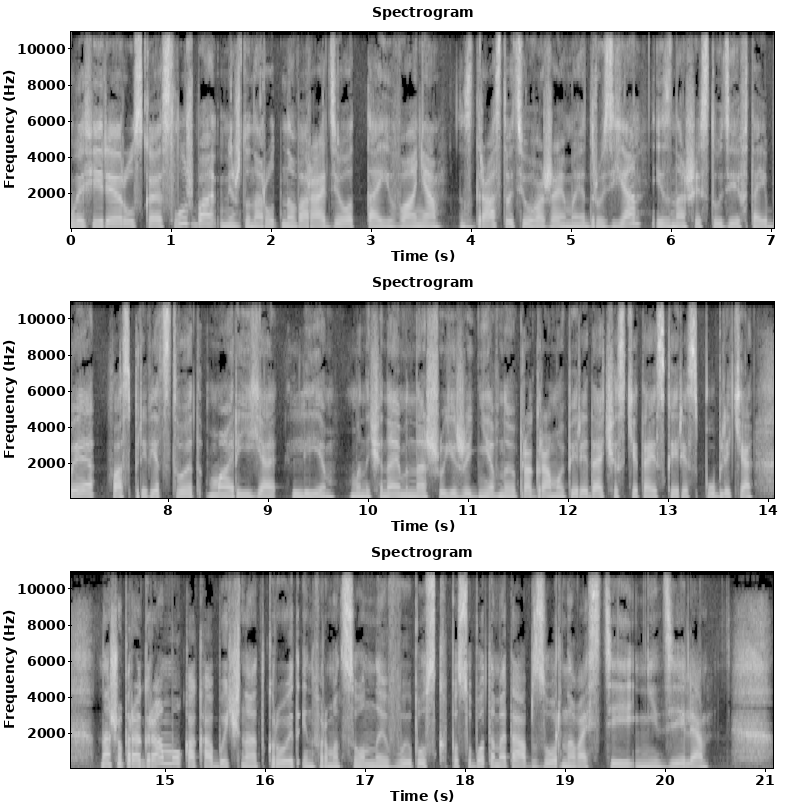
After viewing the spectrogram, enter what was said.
В эфире русская служба Международного радио Тайваня. Здравствуйте, уважаемые друзья! Из нашей студии в Тайбе вас приветствует Мария Ли. Мы начинаем нашу ежедневную программу передачи с Китайской Республики. Нашу программу, как обычно, откроет информационный выпуск. По субботам это обзор новостей недели.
